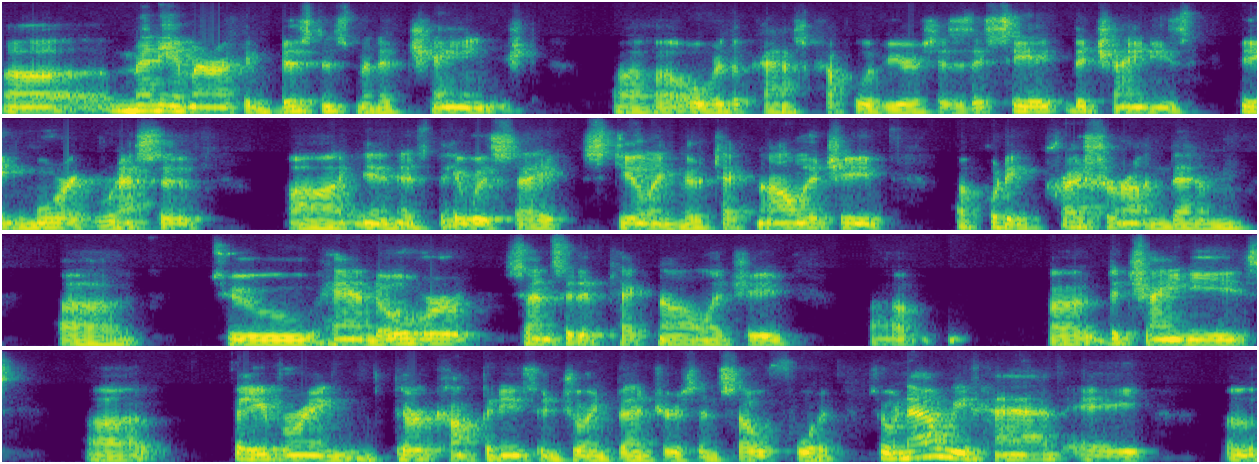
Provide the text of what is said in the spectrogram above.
uh, many American businessmen have changed uh, over the past couple of years as they see the Chinese being more aggressive uh, in, as they would say, stealing their technology, uh, putting pressure on them to hand over sensitive technology. The Chinese favoring their companies and joint ventures and so forth. So now we have a, a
